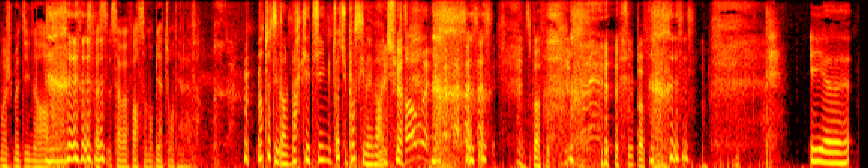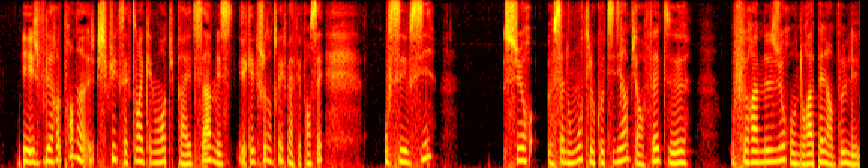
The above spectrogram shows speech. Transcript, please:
Moi je me dis non, ça va forcément bien tourner à la fin. Non, toi, t'es dans le marketing. Toi, tu penses qu'il va y avoir une suite. Ah ouais C'est pas faux. c'est pas faux. Et, euh, et je voulais reprendre, je sais plus exactement à quel moment tu parlais de ça, mais il y a quelque chose en tout cas qui m'a fait penser, où c'est aussi sur, euh, ça nous montre le quotidien, puis en fait, euh, au fur et à mesure, on nous rappelle un peu, les,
